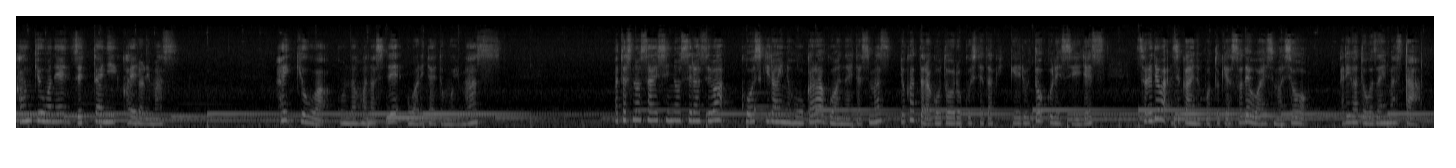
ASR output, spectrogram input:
環境はね絶対に変えられます。はい今日はこんなお話で終わりたいと思います。私の最新のお知らせは公式 LINE の方からご案内いたします。よかったらご登録していただけると嬉しいです。それでは次回のポッドキャストでお会いしましょう。ありがとうございました。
